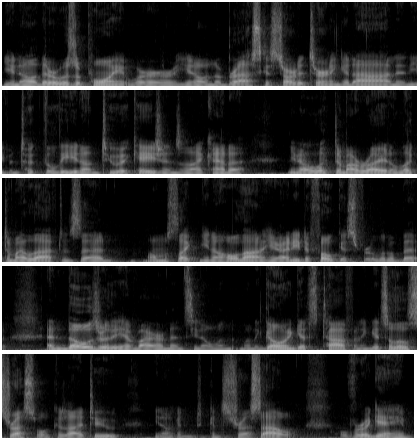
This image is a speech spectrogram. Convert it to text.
you know, there was a point where, you know, Nebraska started turning it on and even took the lead on two occasions. And I kind of, you know, looked to my right and looked to my left and said, almost like, you know, hold on here. I need to focus for a little bit. And those are the environments, you know, when, when the going gets tough and it gets a little stressful, because I too, you know, can, can stress out over a game.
